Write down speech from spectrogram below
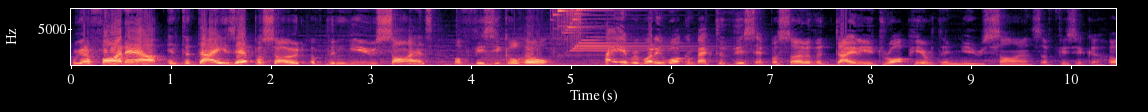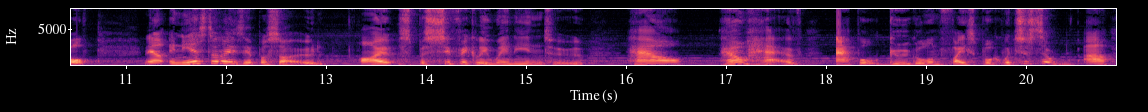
We're going to find out in today's episode of the new science of physical health. Hey, everybody, welcome back to this episode of the Daily Drop here at the new science of physical health. Now, in yesterday's episode, I specifically went into how how have Apple, Google, and Facebook, which is a, a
